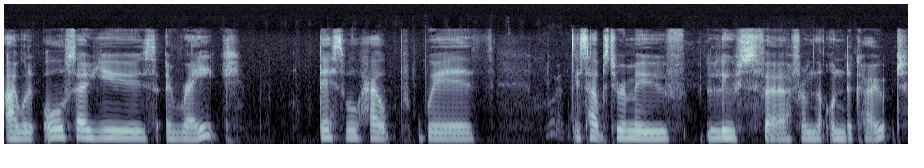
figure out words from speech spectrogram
I will also use a rake. This will help with this helps to remove loose fur from the undercoat.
